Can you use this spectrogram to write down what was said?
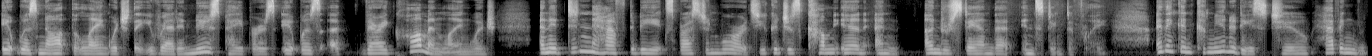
It was not the language that you read in newspapers, it was a very common language. And it didn't have to be expressed in words. You could just come in and understand that instinctively. I think in communities too, having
